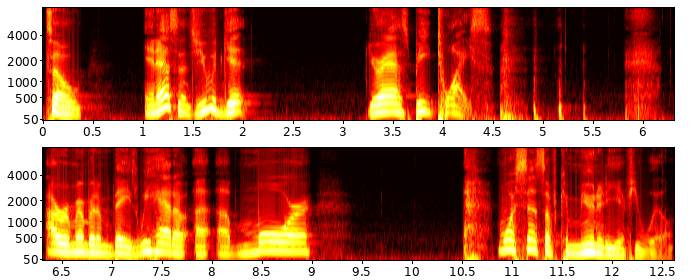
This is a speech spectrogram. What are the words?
So in essence you would get your ass beat twice. I remember them days. We had a, a, a more more sense of community if you will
